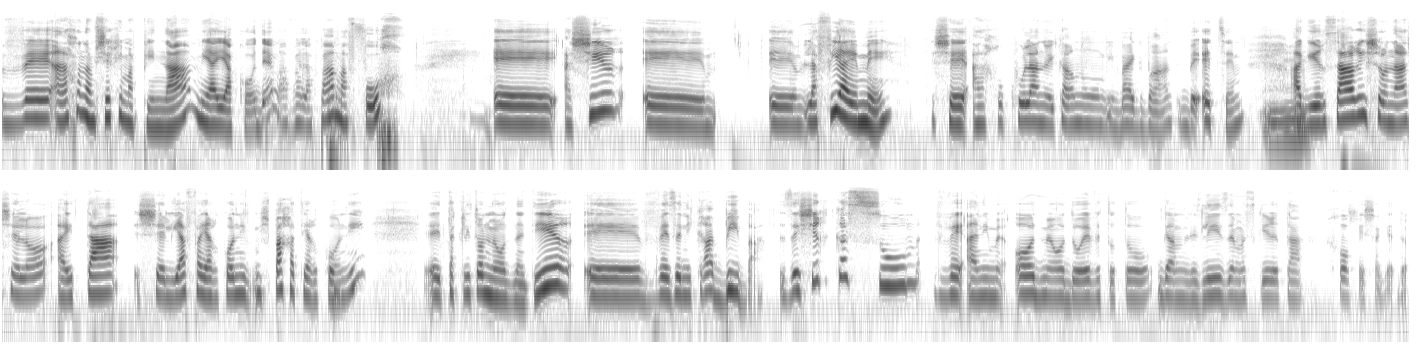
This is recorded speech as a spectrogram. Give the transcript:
ואנחנו נמשיך עם הפינה, מי היה קודם, אבל הפעם הפוך. אה, השיר אה, אה, לפי האמה, שאנחנו כולנו הכרנו מבייק ברנד, בעצם, הגרסה הראשונה שלו הייתה של יפה ירקוני, משפחת ירקוני, אה, תקליטון מאוד נדיר, אה, וזה נקרא ביבה. זה שיר קסום, ואני מאוד מאוד אוהבת אותו, גם לי זה מזכיר את החופש הגדול.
